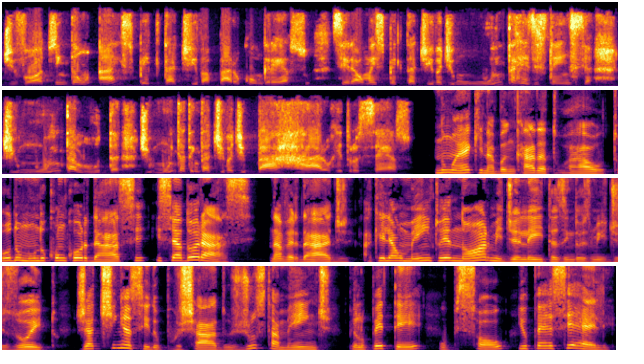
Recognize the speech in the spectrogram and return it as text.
de votos. Então, a expectativa para o Congresso será uma expectativa de muita resistência, de muita luta, de muita tentativa de barrar o retrocesso. Não é que na bancada atual todo mundo concordasse e se adorasse. Na verdade, aquele aumento enorme de eleitas em 2018 já tinha sido puxado justamente pelo PT, o PSOL e o PSL,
